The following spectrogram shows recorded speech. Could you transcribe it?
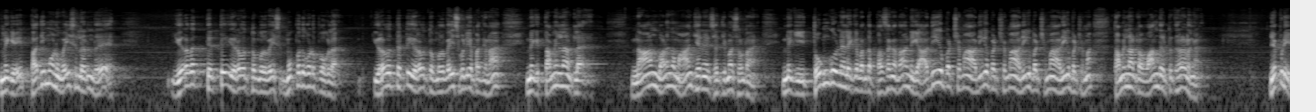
இன்றைக்கி பதிமூணு வயசுலேருந்து இருபத்தெட்டு இருபத்தொம்பது வயசு முப்பது கூட போகல. இருபத்தெட்டு இருபத்தொம்பது வயசு வழியாக பார்த்தீங்கன்னா இன்றைக்கி தமிழ்நாட்டில் நான் வணங்கும் ஆஞ்சநேயர் சத்தியமாக சொல்கிறேன் இன்றைக்கி தொங்கு நிலைக்கு வந்த பசங்க தான் இன்றைக்கி அதிகபட்சமாக அதிகபட்சமாக அதிகபட்சமாக அதிகபட்சமாக தமிழ்நாட்டில் வாழ்ந்துகிட்டு இருக்கிறானுங்க எப்படி?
